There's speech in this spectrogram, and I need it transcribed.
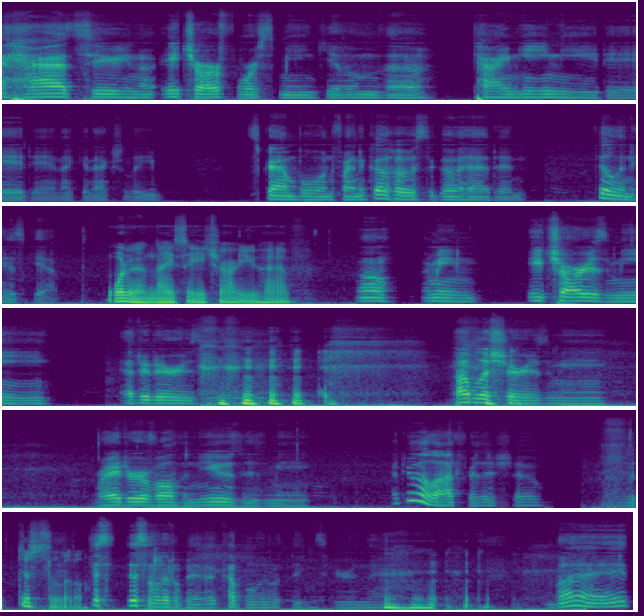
I had to, you know, HR forced me, give him the time he needed, and I can actually scramble and find a co-host to go ahead and fill in his gap. what a nice HR you have. Well, I mean, HR is me, editor is me, publisher is me, writer of all the news is me. I do a lot for this show. Just a little. Just just a little bit, a couple little things here and there. but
